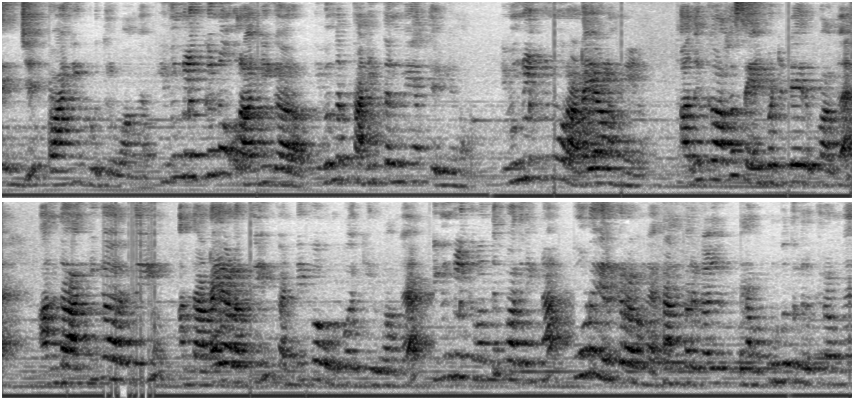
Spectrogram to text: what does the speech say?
செஞ்சு வாங்கி கொடுத்துருவாங்க. இவங்களுக்குன்னு ஒரு அங்கீகாரம் இவங்க தனித்தன்மையா தெரியணும். இவங்களுக்குன்னு ஒரு அடையாளம் வேணும். அதுக்காக செயல்பட்டுட்டே இருப்பாங்க. அந்த அங்கீகாரத்தையும் அந்த அடையாளத்தையும் கண்டிப்பா உருவாக்கிடுவாங்க இவங்களுக்கு வந்து பாத்தீங்கன்னா கூட இருக்கிறவங்க நண்பர்கள் நம்ம குடும்பத்துல இருக்கிறவங்க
